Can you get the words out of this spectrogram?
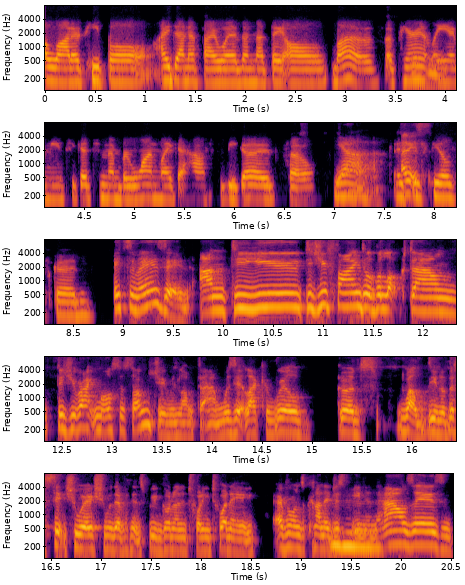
a lot of people identify with and that they all love apparently mm-hmm. i mean to get to number one like it has to be good so yeah, yeah. it just feels good it's amazing and do you did you find over lockdown did you write the songs during lockdown was it like a real good well you know the situation with everything that's been going on in 2020 everyone's kind of just mm-hmm. been in the houses and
